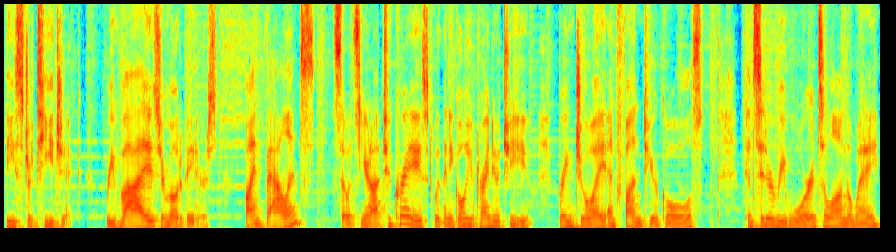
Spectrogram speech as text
be strategic, revise your motivators, find balance so it's you're not too crazed with any goal you're trying to achieve. Bring joy and fun to your goals. Consider rewards along the way.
